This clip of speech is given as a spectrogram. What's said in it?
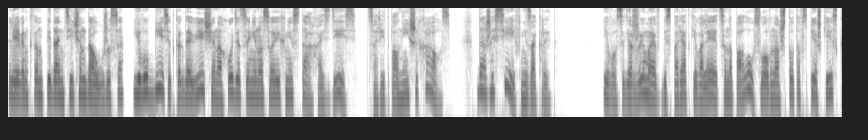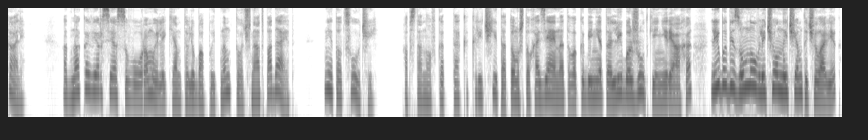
Левингтон педантичен до ужаса, его бесит, когда вещи находятся не на своих местах, а здесь царит полнейший хаос. Даже сейф не закрыт. Его содержимое в беспорядке валяется на полу, словно что-то в спешке искали. Однако версия с вором или кем-то любопытным точно отпадает. Не тот случай. Обстановка так и кричит о том, что хозяин этого кабинета либо жуткий неряха, либо безумно увлеченный чем-то человек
